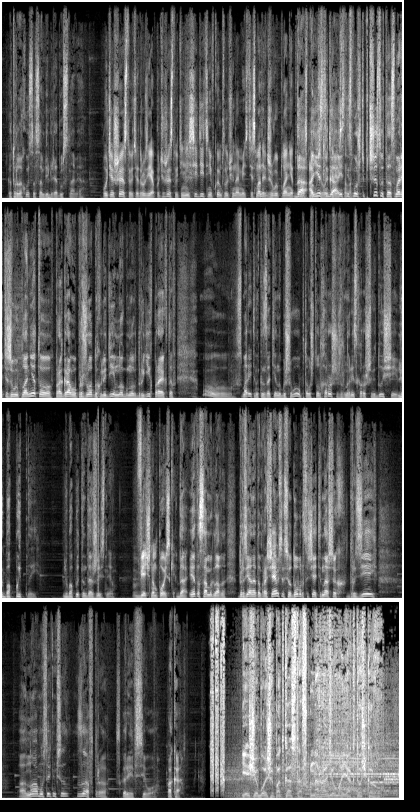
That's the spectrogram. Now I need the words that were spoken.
которые находятся на самом деле рядом с нами. Путешествуйте, друзья, путешествуйте. Не сидите ни в коем случае на месте. Смотрите живую планету. Да, а много если да, если не сможете путешествовать, то смотрите «Живую планету», программу про животных и людей, и много-много других проектов. Ну, смотрите на Константина Бышевого, потому что он хороший журналист, хороший ведущий, любопытный. Любопытный до жизни. В вечном поиске. Да, и это самое главное. Друзья, на этом прощаемся. Всего доброго. Встречайте наших друзей. А, ну, а мы встретимся завтра, скорее всего. Пока. Еще больше подкастов на радиомаяк.ру.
